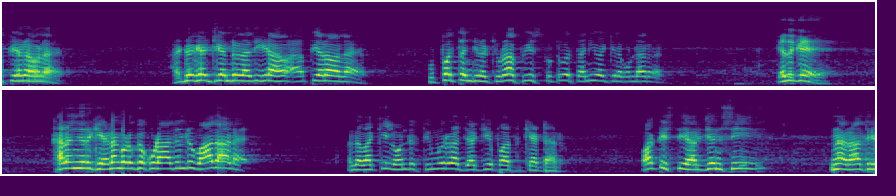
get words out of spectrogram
அப்பியர் ஆகல அட்வொகேட் ஜெனரல் அதிக அப்பியர் ஆகல முப்பத்தஞ்சு லட்ச ரூபா ஃபீஸ் கொடுத்து ஒரு தனி வக்கீல கொண்டாடுறார். எதுக்கு? கலைஞருக்கு இடம் கொடுக்கக்கூடாதுன்னு வாதாட. அந்த வக்கீல் வந்து திமுரா ஜட்ஜியை பார்த்து கேட்டார். வாட் இஸ் தி அர்ஜென்சி என்ன ராத்திரி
